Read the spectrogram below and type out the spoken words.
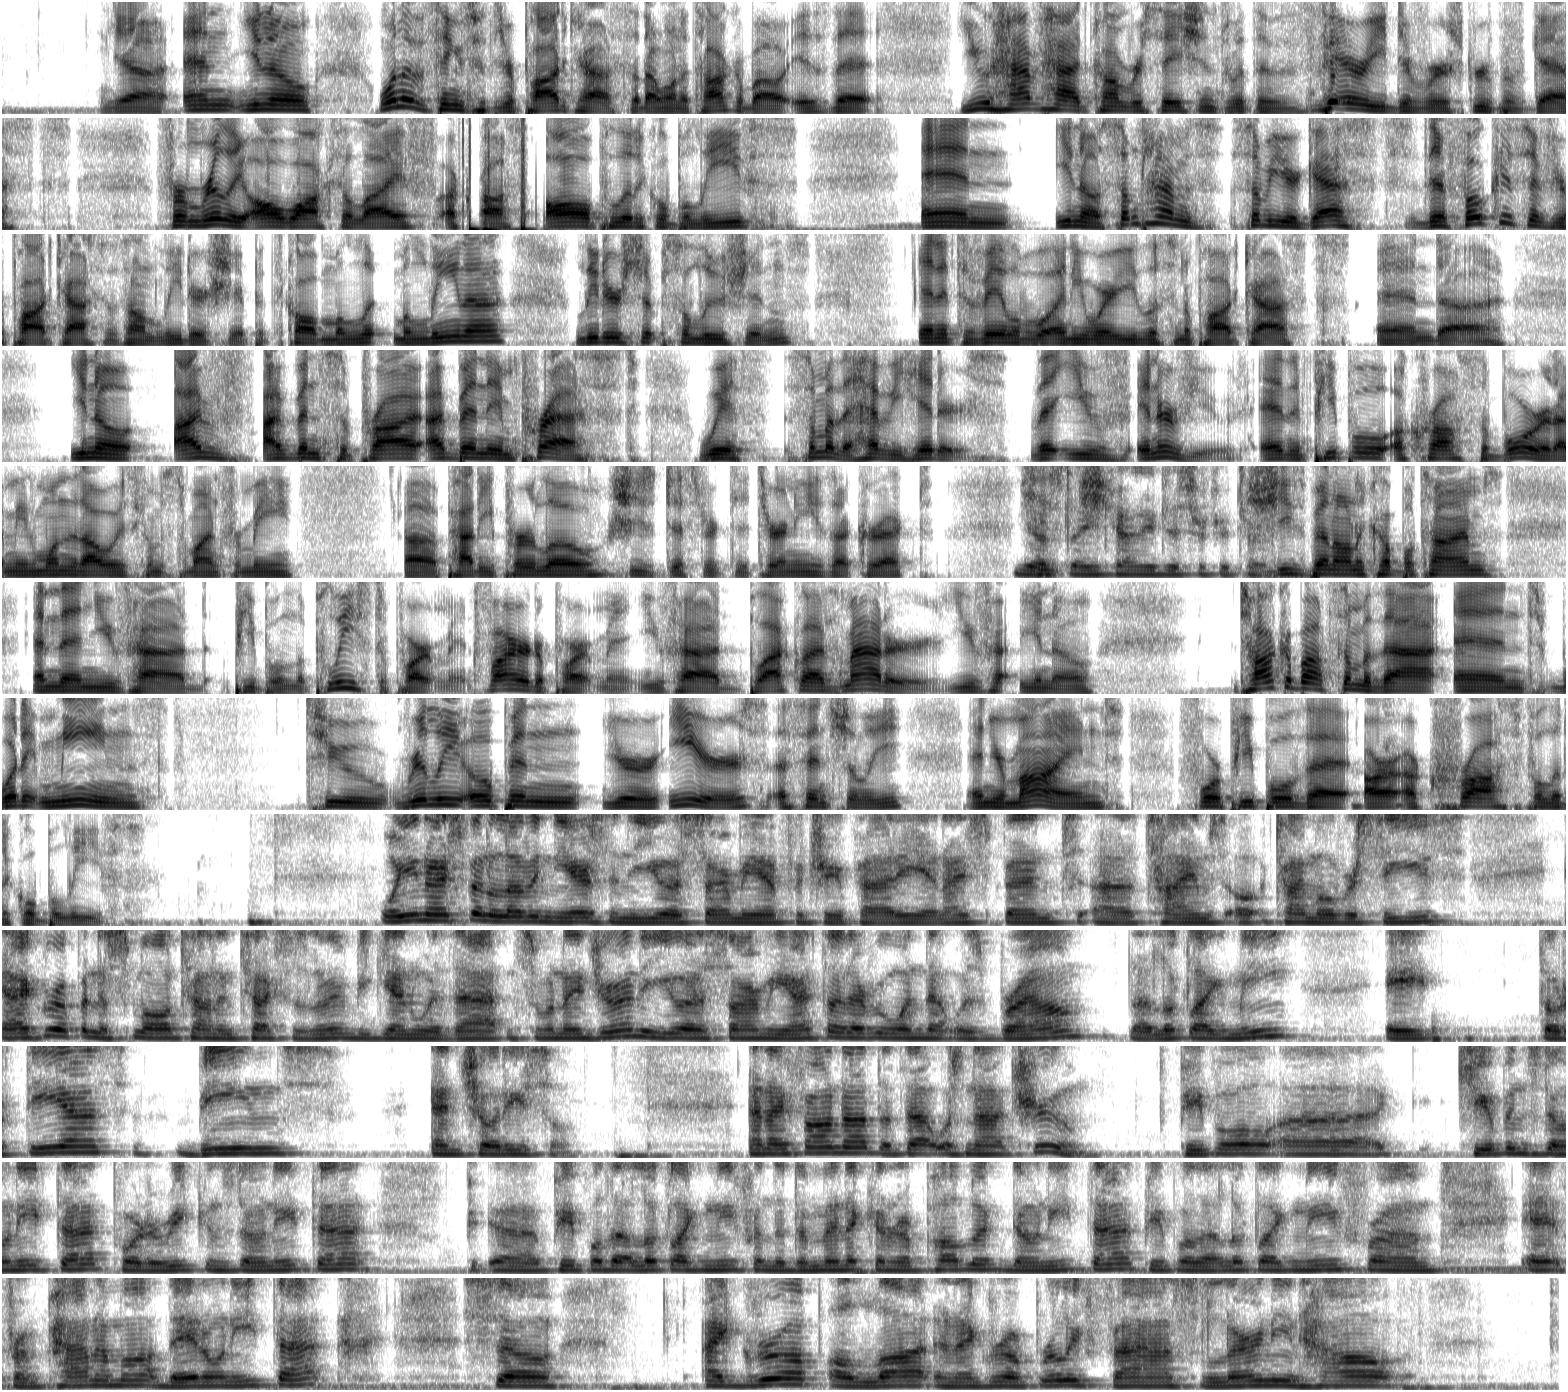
Yeah. And, you know, one of the things with your podcast that I want to talk about is that you have had conversations with a very diverse group of guests from really all walks of life across all political beliefs. And you know, sometimes some of your guests, the focus of your podcast is on leadership. It's called Molina Leadership Solutions, and it's available anywhere you listen to podcasts. And uh, you know, I've I've been surprised, I've been impressed with some of the heavy hitters that you've interviewed, and people across the board. I mean, one that always comes to mind for me, uh, Patty Perlow. She's district attorney. Is that correct? Yes, Lane County District Attorney. She's been on a couple times. And then you've had people in the police department, fire department, you've had Black Lives Matter, you've you know, talk about some of that and what it means to really open your ears essentially and your mind for people that are across political beliefs. Well, you know, I spent 11 years in the U.S. Army Infantry, Patty, and I spent uh, times time overseas. And I grew up in a small town in Texas. Let me begin with that. And so when I joined the U.S. Army, I thought everyone that was brown, that looked like me, ate tortillas, beans, and chorizo. And I found out that that was not true. People, uh, Cubans don't eat that, Puerto Ricans don't eat that. Uh, people that look like me from the Dominican Republic don't eat that. People that look like me from eh, from Panama, they don't eat that. So I grew up a lot and I grew up really fast learning how,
